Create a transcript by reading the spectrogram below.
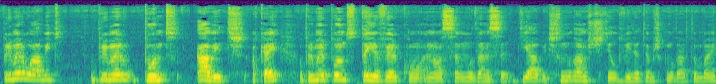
O primeiro hábito, o primeiro ponto hábitos, ok? O primeiro ponto tem a ver com a nossa mudança de hábitos. Se mudarmos de estilo de vida, temos que mudar também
